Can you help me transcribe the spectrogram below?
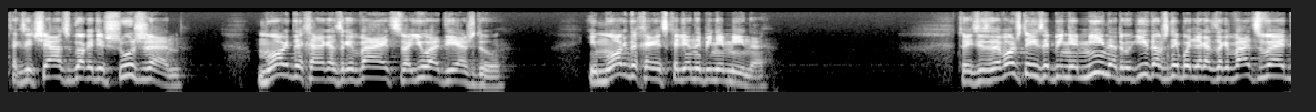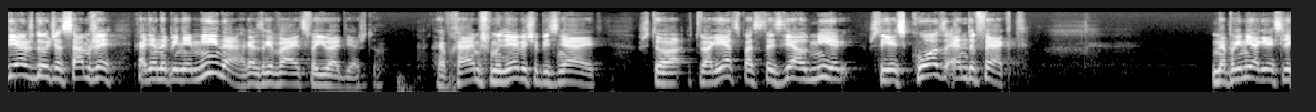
Так сейчас в городе Шушан Мордыхай разрывает свою одежду. И Мордыхай из колена Бениамина. То есть из-за того, что из-за Бениамина другие должны были разорвать свою одежду, сейчас сам же колено Бениамина разрывает свою одежду. Рабхайм Шмулевич объясняет, что Творец просто сделал мир, что есть cause and effect – Например, если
